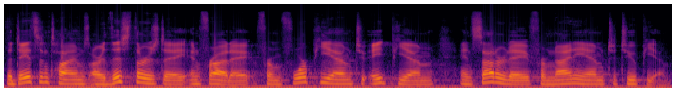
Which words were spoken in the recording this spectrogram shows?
The dates and times are this Thursday and Friday from 4 p.m. to 8 p.m. and Saturday from 9 a.m. to 2 p.m.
